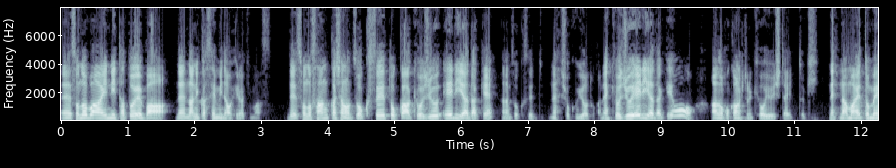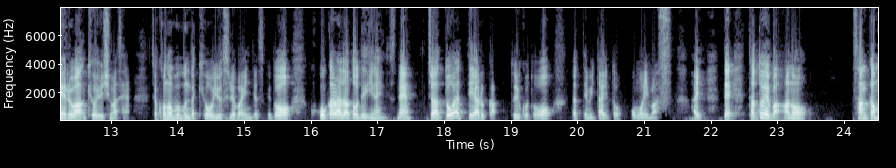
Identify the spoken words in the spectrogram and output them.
え、その場合に、例えば、ね、何かセミナーを開きます。で、その参加者の属性とか居住エリアだけ、属性、ね、職業とかね、居住エリアだけを、あの、他の人に共有したいとき、ね、名前とメールは共有しません。じゃ、この部分だけ共有すればいいんですけど、ここからだとできないんですね。じゃあ、どうやってやるかということをやってみたいと思います。はい。で、例えば、あの、参加申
